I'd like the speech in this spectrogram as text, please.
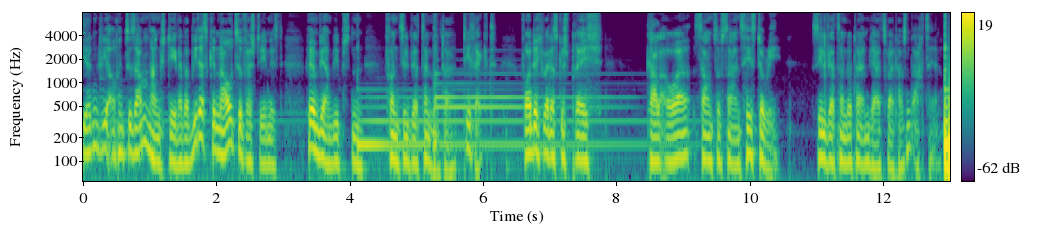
irgendwie auch in Zusammenhang stehen. Aber wie das genau zu verstehen ist, hören wir am liebsten von Silvia Zanotta direkt. Freut euch über das Gespräch Karl Auer, Sounds of Science History. Silvia Zanotta im Jahr 2018.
